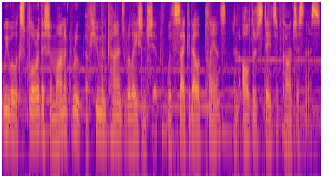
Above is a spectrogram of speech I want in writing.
we will explore the shamanic root of humankind's relationship with psychedelic plants and altered states of consciousness.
